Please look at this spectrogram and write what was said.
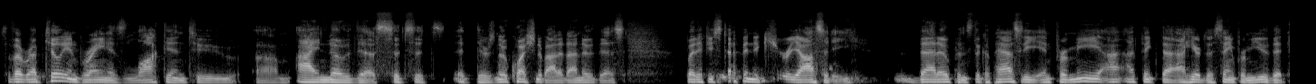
So the reptilian brain is locked into um, i know this. It's it's it, there's no question about it. I know this. But if you step into curiosity that opens the capacity. And for me I, I, think that i hear the same from you that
